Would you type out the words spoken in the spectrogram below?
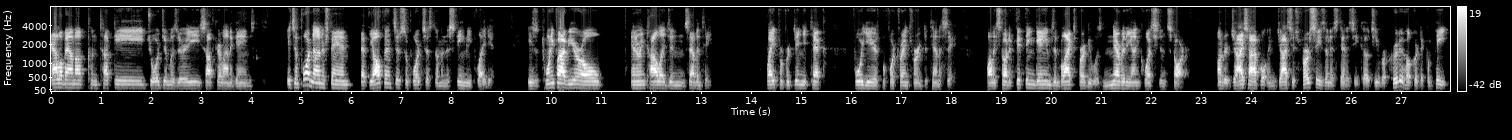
Alabama, Kentucky, Georgia, Missouri, South Carolina games. It's important to understand that the offensive support system and the scheme he played in. He's a 25 year old entering college in 17. Played for Virginia Tech four years before transferring to Tennessee. While he started 15 games in Blacksburg, he was never the unquestioned starter. Under Josh Heupel in Josh's first season as Tennessee coach, he recruited Hooker to compete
